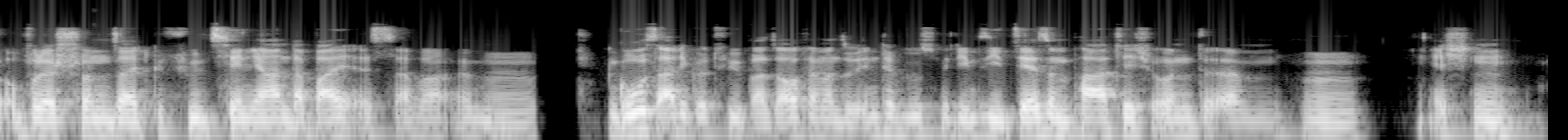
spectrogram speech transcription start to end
obwohl er schon seit gefühlt zehn Jahren dabei ist. Aber ähm, mhm. ein großartiger Typ. Also auch wenn man so Interviews mit ihm sieht, sehr sympathisch und ähm, mhm. echt ein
